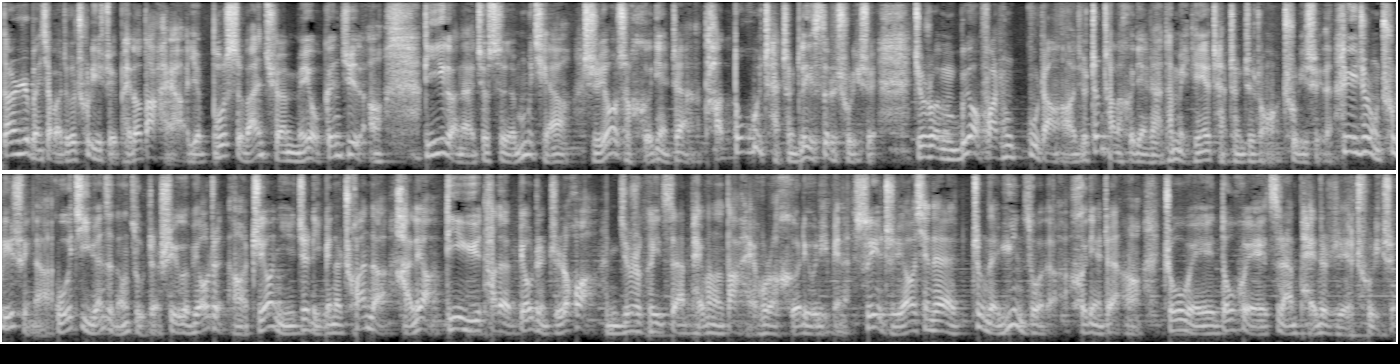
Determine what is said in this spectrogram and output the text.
当然，日本想把这个处理水排到大海。啊，也不是完全没有根据的啊。第一个呢，就是目前啊，只要是核电站，它都会产生类似的处理水，就是说不要发生故障啊。就正常的核电站，它每天也产生这种处理水的。对于这种处理水呢，国际原子能组织是有个标准啊，只要你这里边的氚的含量低于它的标准值的话，你就是可以自然排放到大海或者河流里边的。所以只要现在正在运作的核电站啊，周围都会自然排着这些处理水。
